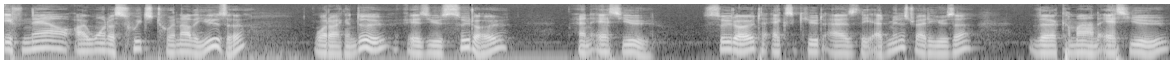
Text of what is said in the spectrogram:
If now I want to switch to another user, what I can do is use sudo and su. sudo to execute as the administrator user, the command su,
